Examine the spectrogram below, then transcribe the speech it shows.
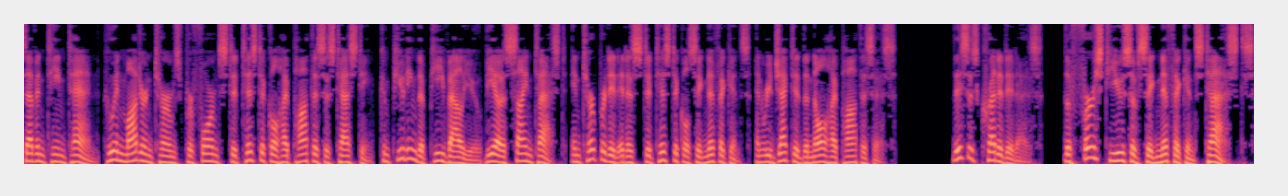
(1710), who in modern terms performed statistical hypothesis testing, computing the p-value via a sign test, interpreted it as statistical significance, and rejected the null hypothesis. This is credited as the first use of significance tests,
